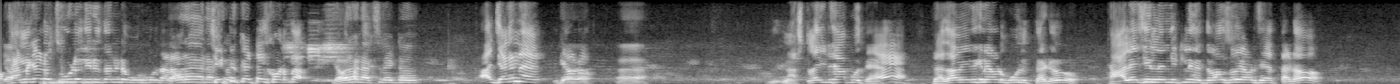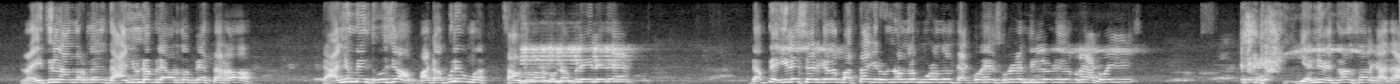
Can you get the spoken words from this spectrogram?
ఒక వచ్చి ఊళ్ళో తిరుగుతానంటే నక్సలైట్? చెట్టు కట్టేసి కొడతారు ఎవరా నక్సలైట్? ఆ జగన్ ఇంకెవడు. నష్టలైట్ కాకపోతే ప్రజావేదికని ఎవడు కూలిస్తాడు? కాలేజీలన్నింటినీ విధ్వంసం ఎవడు చేస్తాడో? రైతులను అందరి మీద ధాన్యం డబ్బులు ఎవరు దొబ్బేస్తారో? ధాన్యం మేము తోసాం. మా డబ్బులు సంవత్సరం వరకు డబ్బులు వేయలేదే. డబ్బు వేయలేదు సరి కదా బత్తాకి రెండు వందలు మూడు వందలు తక్కువ వేసుకుంటే మిల్లు ఎక్కువయ్యి ఇవన్నీ విధ్వంసాలు కదా?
